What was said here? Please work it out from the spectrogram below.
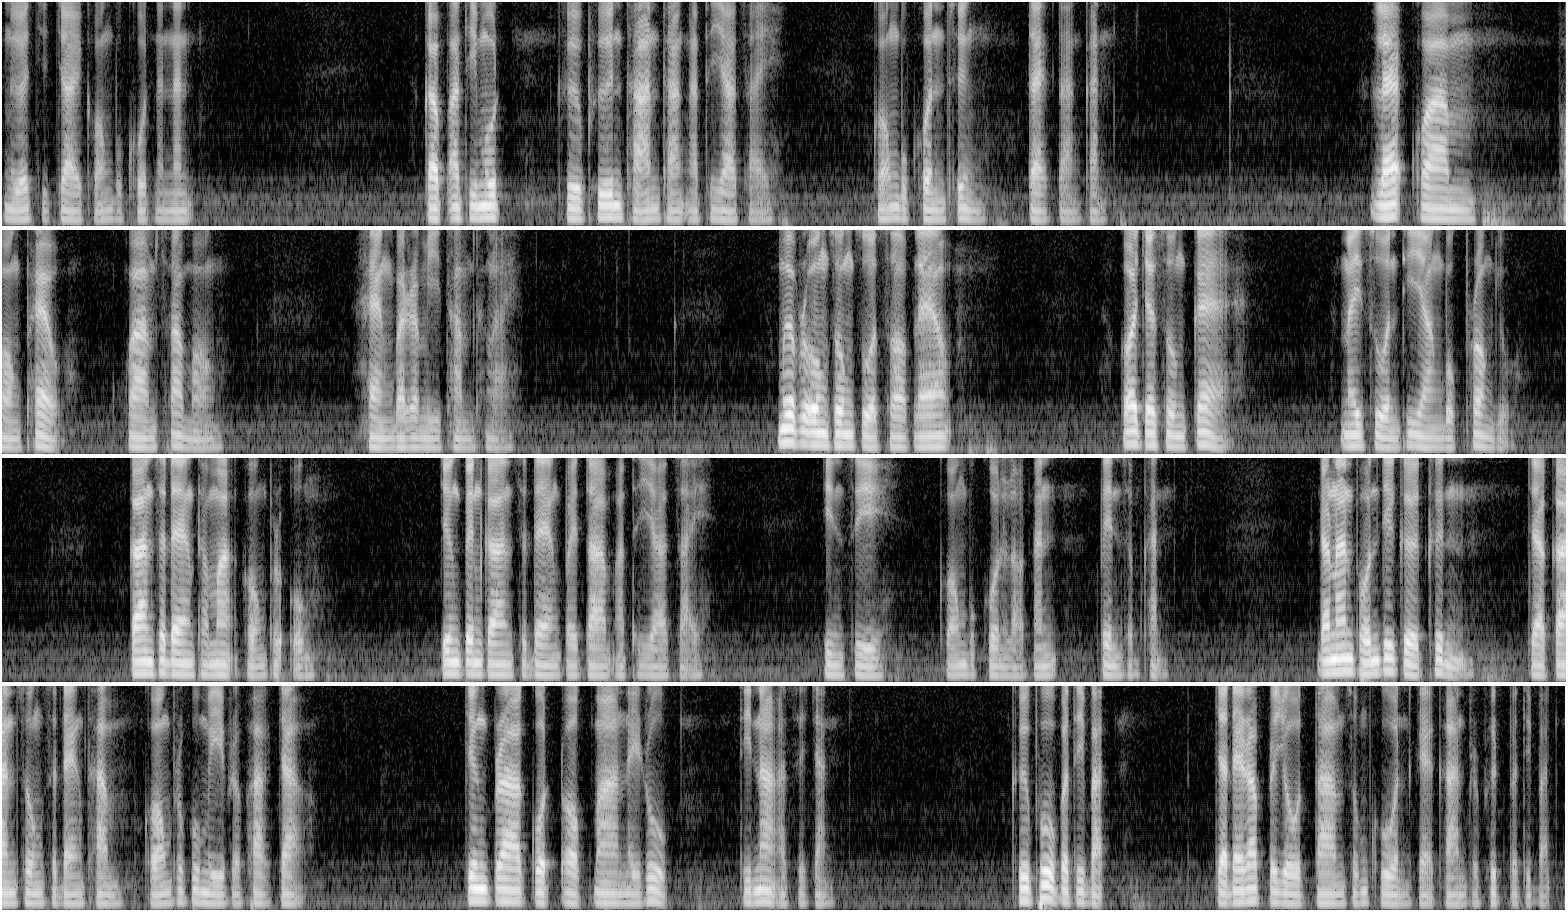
เหนือจิตใจของบุคคลนั้น ๆ กับอธิมุตคือพื้นฐานทางอัธยาศัย ของบุคคลซึ่งแตกต่างกัน และความผ่องแผ้ว ความเศร้าหมอง แห่งบารมีธรรมทั้งหลาย เมื่อพระองค์ทรงตรวจสอบแล้ว ก็จะทรงแก้ในส่วนที่ยังบกพร่องอยู่ การแสดงธรรมะของพระองค์ จึงเป็นการแสดงไปตามอัธยาศัย อินทรีย์ของบุคคลเหล่านั้นเป็นสำคัญ ดังนั้นผลที่เกิดขึ้น จากการทรงแสดงธรรมของพระผู้มีพระภาคเจ้า จึงปรากฏออกมาในรูปที่น่าอัศจรรย์ คือผู้ปฏิบัติจะได้รับประโยชน์ตามสมควรแก่การประพฤติปฏิบัติ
